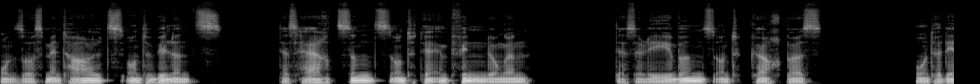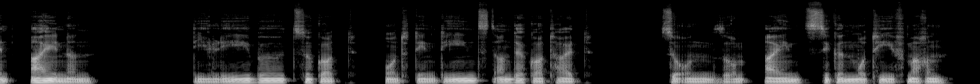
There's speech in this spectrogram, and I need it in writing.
unseres Mentals und Willens des Herzens und der Empfindungen, des Lebens und Körpers unter den einen, die Liebe zu Gott und den Dienst an der Gottheit zu unserem einzigen Motiv machen.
